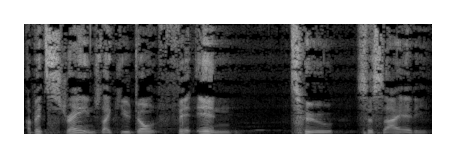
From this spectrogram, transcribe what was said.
a bit strange, like you don't fit in to society.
